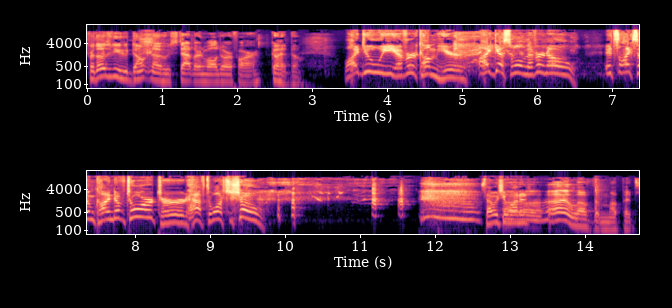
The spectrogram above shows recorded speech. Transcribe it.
For those of you who don't know who Statler and Waldorf are, go ahead, Bill. Why do we ever come here? I guess we'll never know. It's like some kind of torture. to Have to watch the show. Is that what you wanted? Uh, I love the Muppets.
